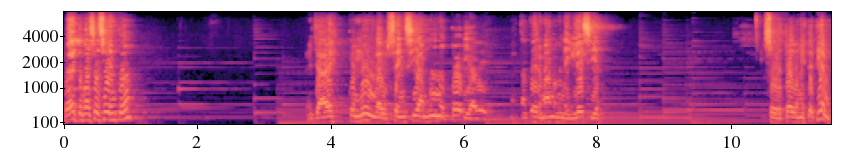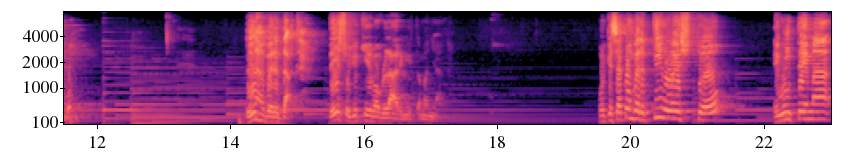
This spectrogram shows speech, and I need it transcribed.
¿Puede tomar su asiento? Ya es común la ausencia muy notoria de bastantes hermanos en la iglesia, sobre todo en este tiempo. La verdad, de eso yo quiero hablar en esta mañana. Porque se ha convertido esto en un tema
